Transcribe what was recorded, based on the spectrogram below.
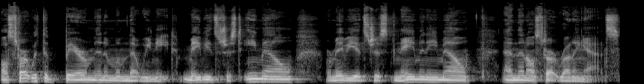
I'll start with the bare minimum that we need. Maybe it's just email, or maybe it's just name and email, and then I'll start running ads.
